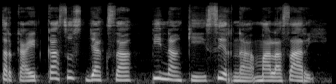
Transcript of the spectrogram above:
terkait kasus jaksa Pinangki Sirna Malasari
